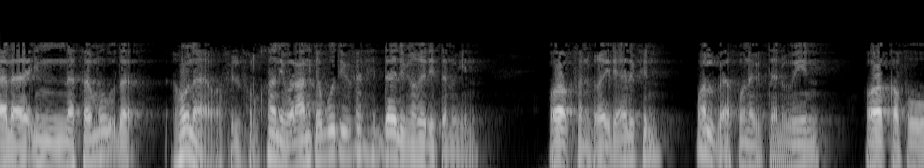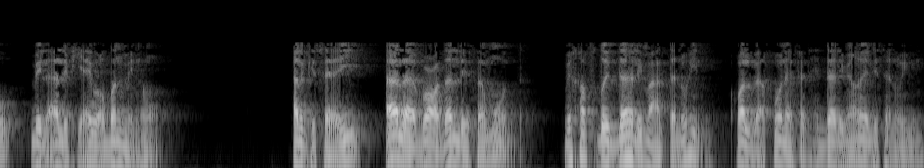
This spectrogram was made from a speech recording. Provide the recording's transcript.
ألا إن ثمود هنا وفي الفرقان والعنكبوت بفتح الدال من غير تنوين. ووقفا بغير ألف والباقون بالتنوين. ووقفوا بالألف عوضا منه. الكسائي ألا بعدا لثمود بخفض الدال مع التنوين. والباقون بفتح الدال من غير تنوين.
